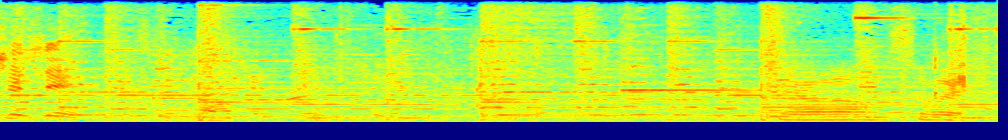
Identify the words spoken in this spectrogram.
Sese. Yang sore.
